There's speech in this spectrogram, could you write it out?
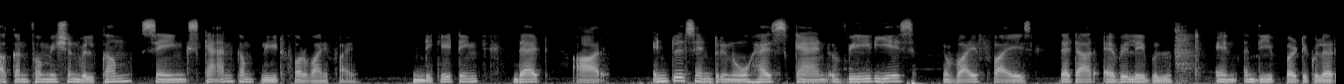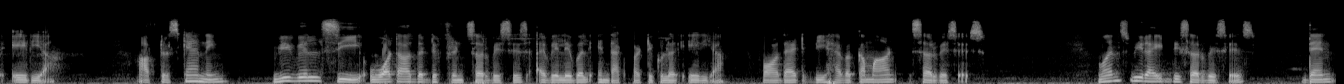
a confirmation will come saying scan complete for Wi-Fi indicating that our Intel Centrino has scanned various Wi-Fi's that are available in the particular area. After scanning, we will see what are the different services available in that particular area. For that, we have a command services. Once we write the services, then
